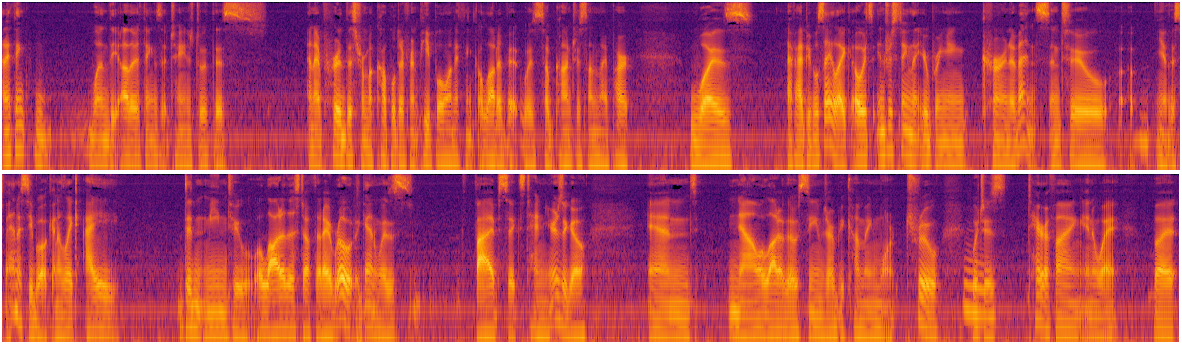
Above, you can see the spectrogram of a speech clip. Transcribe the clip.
And I think one of the other things that changed with this, and I've heard this from a couple different people, and I think a lot of it was subconscious on my part, was I've had people say like, "Oh, it's interesting that you're bringing current events into uh, you know this fantasy book," and I was like, I didn't mean to. A lot of the stuff that I wrote again was five, six, ten years ago, and now a lot of those themes are becoming more true, which is terrifying in a way. But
